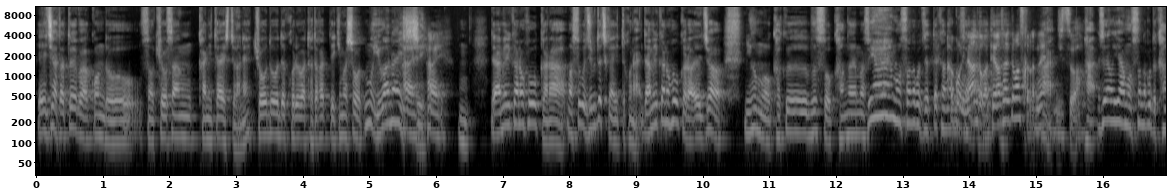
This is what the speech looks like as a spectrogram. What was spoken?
えー、じゃあ例えば今度、その共産化に対してはね、共同でこれは戦っていきましょう。もう言わないし、はいはい、うん、で、アメリカの方から、まあすごい自分たちが言ってこない。で、アメリカの方から、えー、じゃあ日本も核武装考えます。いやいや、もうそんなこと絶対考えません。過去に何度か提案されてますからね、はい、実は。はい。それいや、もうそんなこと考え、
